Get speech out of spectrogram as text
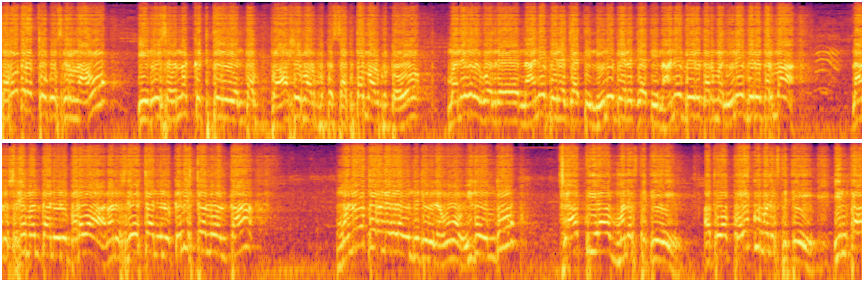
ಸಹೋದರತ್ವಕ್ಕೋಸ್ಕರ ನಾವು ಈ ದೇಶವನ್ನ ಕಟ್ತೀವಿ ಅಂತ ಭಾಷೆ ಮಾಡ್ಬಿಟ್ಟು, ಶಬ್ದ ಮಾಡ್ಬಿಟ್ಟು ಮನೆಗಳಿಗೆ ಹೋದ್ರೆ, ನಾನೇ ಬೇರೆ ಜಾತಿ, ನೀನೇ ಬೇರೆ ಜಾತಿ, ನಾನೇ ಬೇರೆ ಧರ್ಮ, ನೀನೇ ಬೇರೆ ಧರ್ಮ, ನಾನು ಶ್ರೀಮಂತ, ನೀನು ಬಡವ, ನಾನು ಶ್ರೇಷ್ಠ, ನೀನು ಕನಿಷ್ಠ ಅನ್ನುವಂತ ಮನೋಧೋರಣೆಗಳ ಹೊಂದಿದ್ದೀವಿ ನಾವು. ಇದು ಒಂದು ಜಾತಿಯ ಮನಸ್ಥಿತಿ ಅಥವಾ ಕೊಳಕು ಮನಸ್ಥಿತಿ. ಇಂತಹ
